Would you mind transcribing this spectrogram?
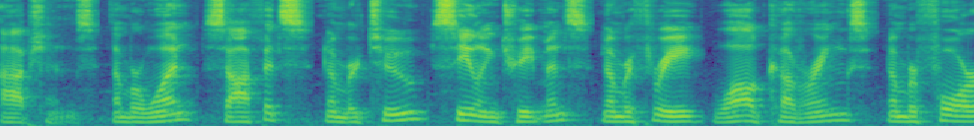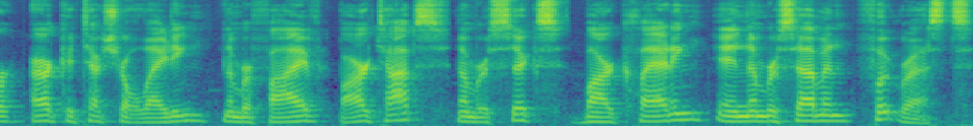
options. Number one, soffits. Number two, ceiling treatments. Number three, wall coverings. Number four, architectural lighting. Number five, bar tops. Number six, bar cladding. And number seven, footrests.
